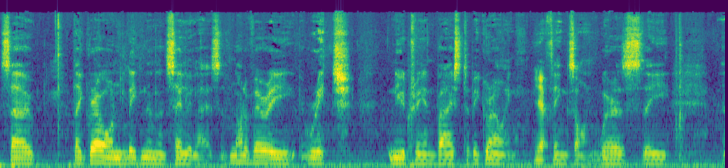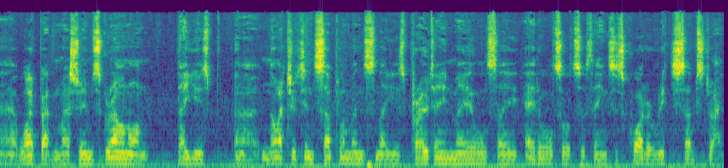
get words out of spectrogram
So they grow on lignin and cellulose. Not a very rich nutrient base to be growing Yeah. things on. Whereas the uh, white button mushrooms grown on, they use uh, nitrogen supplements and they use protein meals. They add all sorts of things. It's quite a rich substrate.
